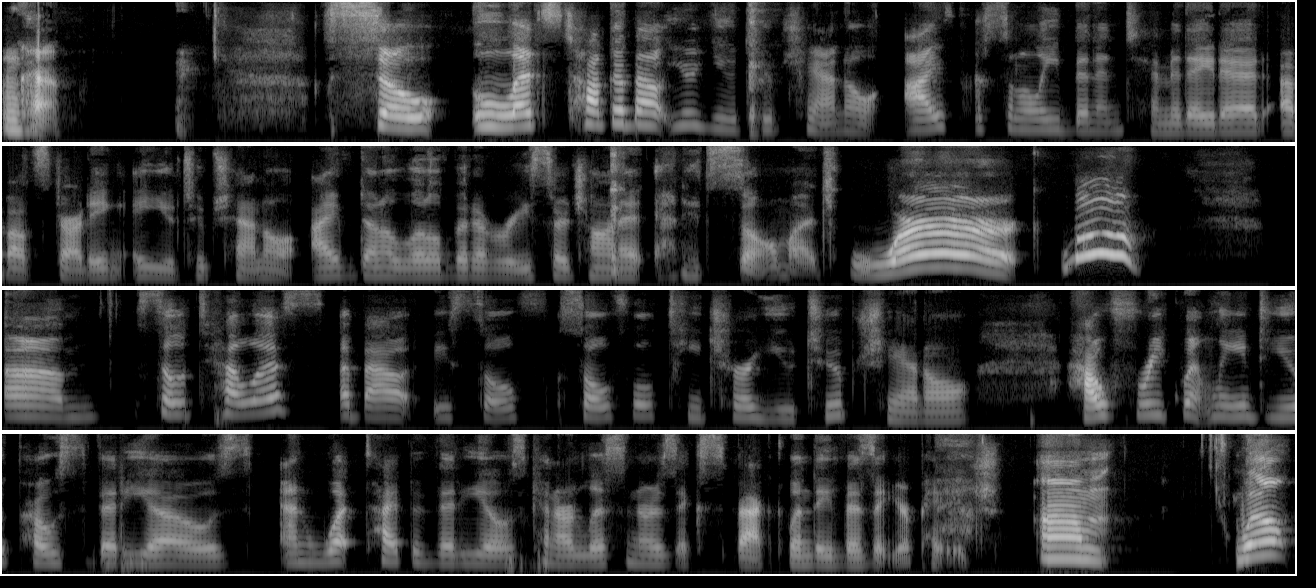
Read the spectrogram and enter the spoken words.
okay so let's talk about your YouTube channel. I've personally been intimidated about starting a YouTube channel. I've done a little bit of research on it and it's so much work. Woo! Um, So tell us about a soul, Soulful Teacher YouTube channel. How frequently do you post videos and what type of videos can our listeners expect when they visit your page? Um well,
